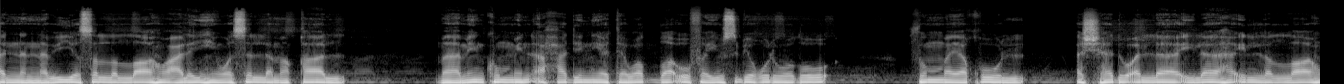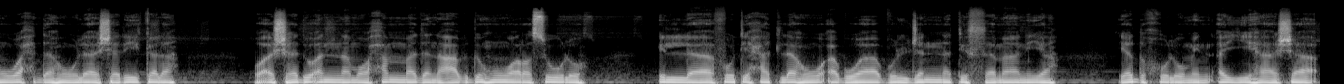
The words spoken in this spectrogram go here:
أن النبي صلى الله عليه وسلم قال ما منكم من أحد يتوضأ فيسبغ الوضوء ثم يقول أشهد أن لا إله إلا الله وحده لا شريك له وأشهد أن محمدا عبده ورسوله إلا فتحت له أبواب الجنة الثمانية يدخل من أيها شاء.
